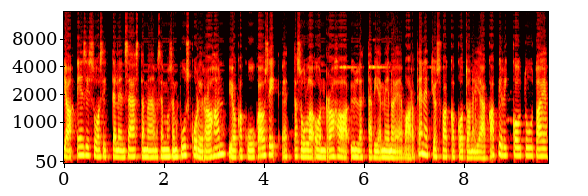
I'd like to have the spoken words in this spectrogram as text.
Ja ensin suosittelen säästämään semmoisen puskurirahan joka kuukausi, että sulla on rahaa yllättäviä menoja varten, että jos vaikka kotona jääkaapi rikkoutuu tai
